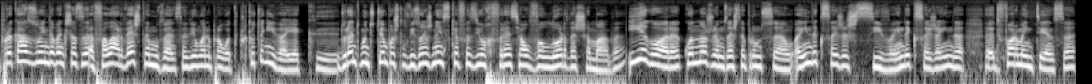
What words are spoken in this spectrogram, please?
por acaso ainda bem que estás a falar desta mudança de um ano para o outro, porque eu tenho ideia que durante muito tempo as televisões nem sequer faziam referência ao valor da chamada e agora, quando nós vemos esta promoção, ainda que seja excessiva, ainda que seja ainda eh, de forma intensa,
